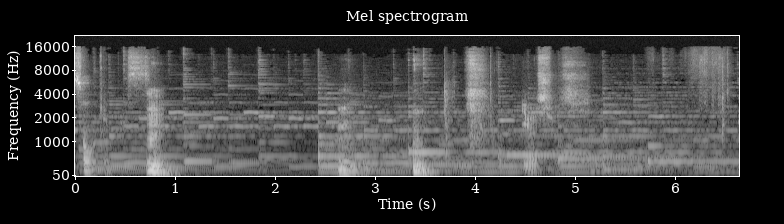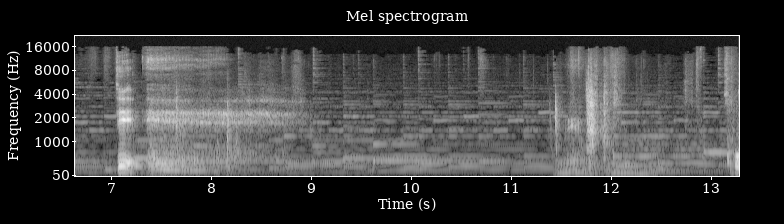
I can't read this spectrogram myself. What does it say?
双剣ですうん。うんで、えー、こ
